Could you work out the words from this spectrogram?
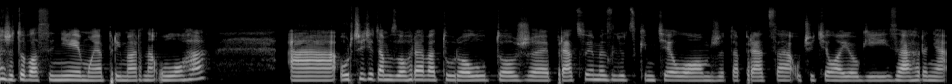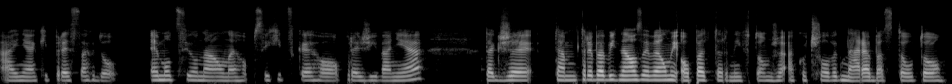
že to vlastne nie je moja primárna úloha. A určite tam zohráva tú rolu to, že pracujeme s ľudským telom, že tá práca učiteľa jogy zahrňa aj nejaký presah do emocionálneho, psychického prežívania. Takže tam treba byť naozaj veľmi opatrný v tom, že ako človek narába s touto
